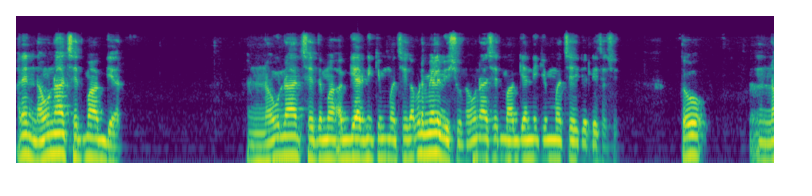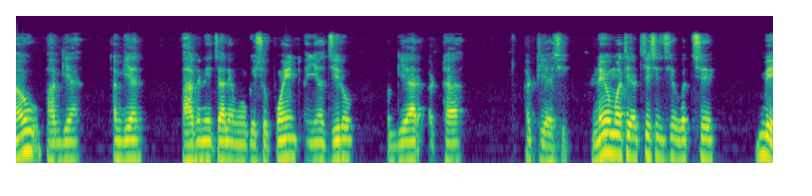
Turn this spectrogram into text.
અને નવના છેદમાં અગિયાર. નવના છેદમાં અગિયારની કિંમત છે આપણે મેળવીશું. નવના છેદમાં અગિયારની કિંમત છે એ કેટલી થશે? તો નવ ભાગ્યા અગિયાર ભાગની ચાલે મૂકીશું પોઈન્ટ અહીંયા જીરો અગિયાર અઠ્ઠા અઠ્યાસી. નેવમાંથી અઠ્યાસી છે વચ્ચે બે.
